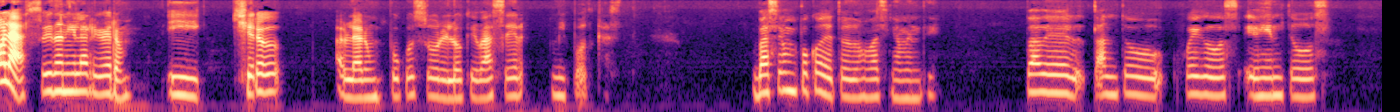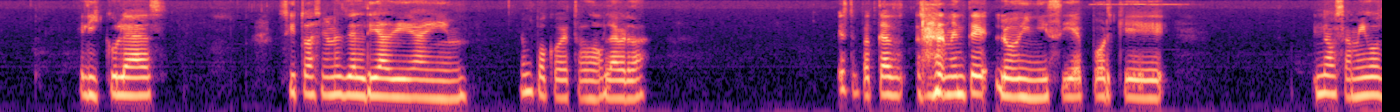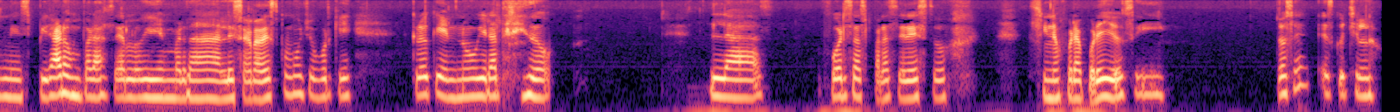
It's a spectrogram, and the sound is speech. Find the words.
Hola, soy Daniela Rivero y quiero hablar un poco sobre lo que va a ser mi podcast. Va a ser un poco de todo, básicamente. Va a haber tanto juegos, eventos, películas, situaciones del día a día y un poco de todo, la verdad. Este podcast realmente lo inicié porque unos amigos me inspiraron para hacerlo y en verdad les agradezco mucho porque creo que no hubiera tenido las fuerzas para hacer esto si no fuera por ellos y no sé, escúchenlo.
